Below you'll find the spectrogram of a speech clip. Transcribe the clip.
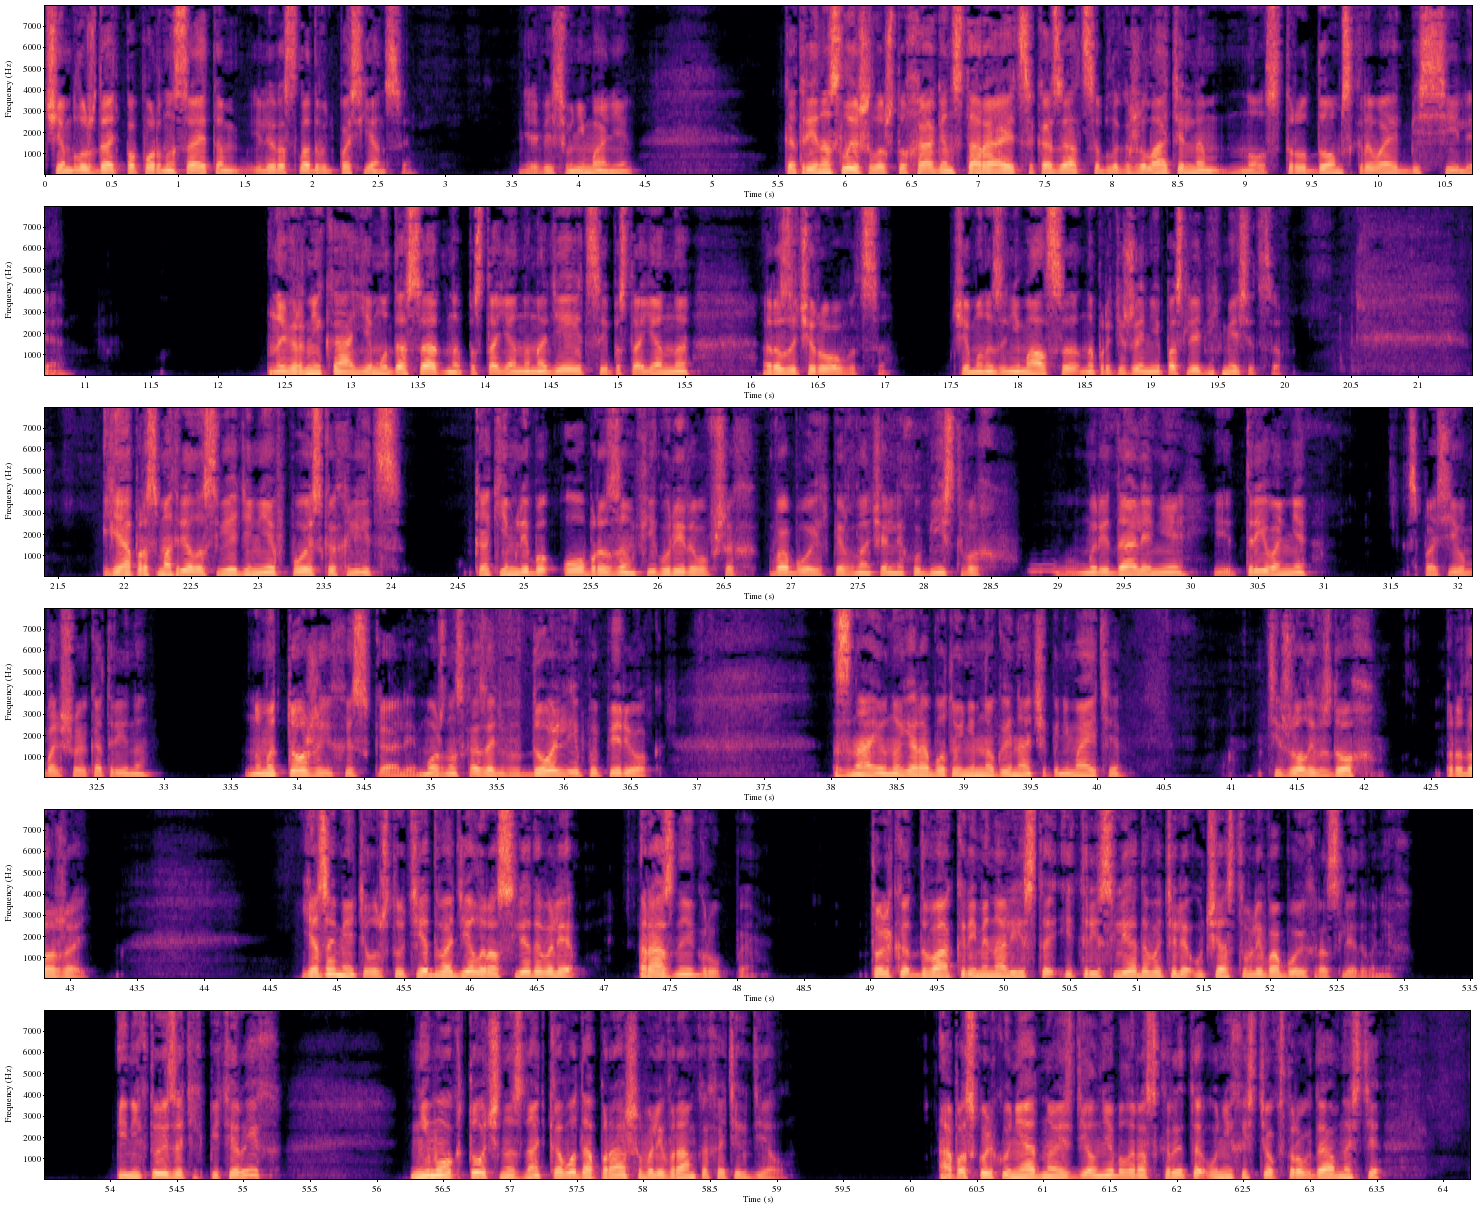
чем блуждать по порно-сайтам или раскладывать пасьянсы. Я весь внимание. Катрина слышала, что Хаген старается казаться благожелательным, но с трудом скрывает бессилие. Наверняка ему досадно постоянно надеяться и постоянно разочаровываться, чем он и занимался на протяжении последних месяцев. Я просмотрела сведения в поисках лиц, каким-либо образом фигурировавших в обоих первоначальных убийствах, Маридалине и Триванне. Спасибо большое, Катрина. Но мы тоже их искали, можно сказать, вдоль и поперек. Знаю, но я работаю немного иначе, понимаете? Тяжелый вздох. Продолжай. Я заметила, что те два дела расследовали разные группы. Только два криминалиста и три следователя участвовали в обоих расследованиях. И никто из этих пятерых не мог точно знать, кого допрашивали в рамках этих дел. А поскольку ни одно из дел не было раскрыто, у них истек срок давности,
